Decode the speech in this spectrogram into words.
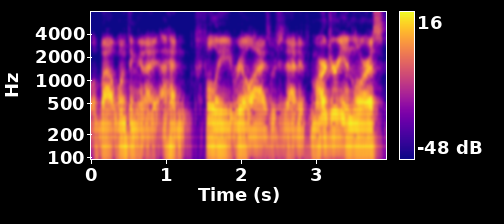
about one thing that I, I hadn't fully realized, which is that if Margaery and Loras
